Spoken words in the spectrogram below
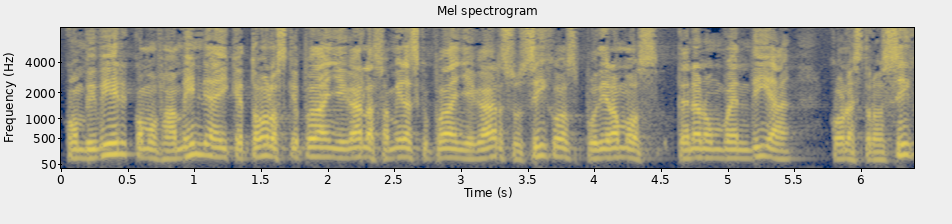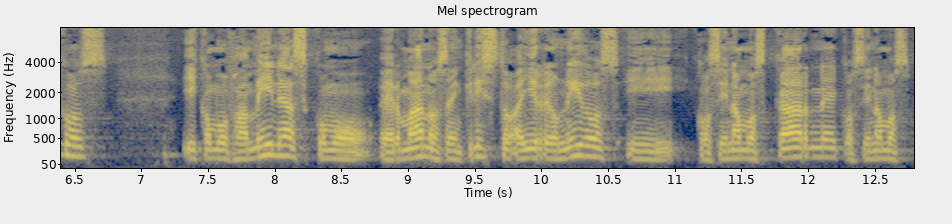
convivir como familia y que todos los que puedan llegar, las familias que puedan llegar, sus hijos, pudiéramos tener un buen día con nuestros hijos y como familias, como hermanos en Cristo, ahí reunidos y cocinamos carne, cocinamos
